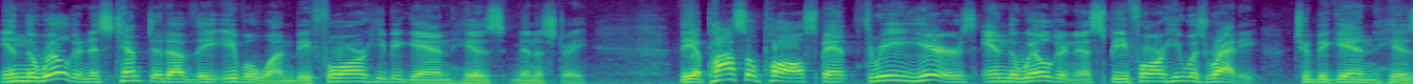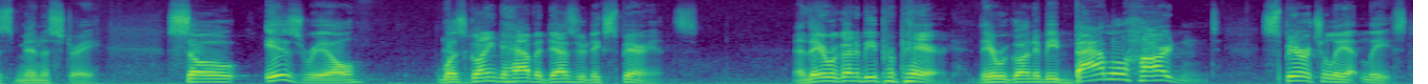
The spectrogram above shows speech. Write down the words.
in the wilderness, tempted of the evil one, before he began his ministry. The Apostle Paul spent three years in the wilderness before he was ready to begin his ministry. So Israel was going to have a desert experience. And they were going to be prepared. They were going to be battle hardened, spiritually at least,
